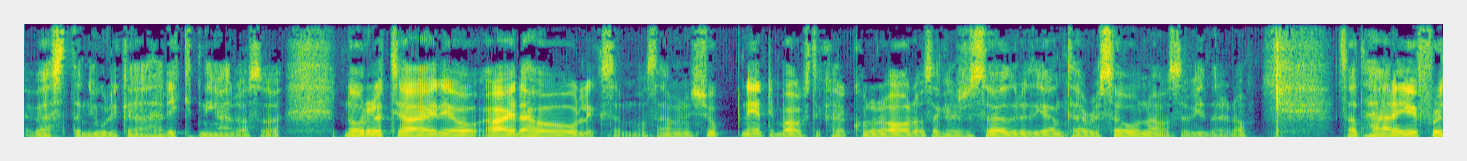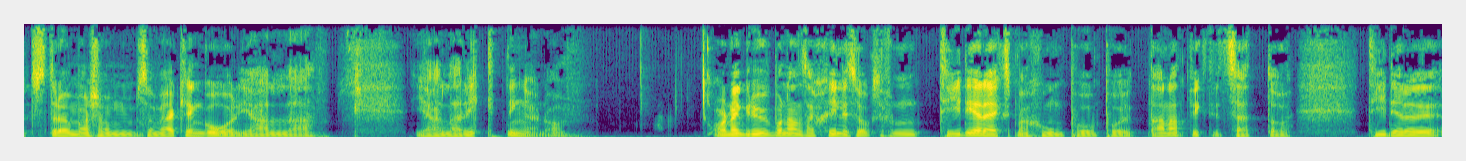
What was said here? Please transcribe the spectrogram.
västern i olika riktningar. Alltså norrut till Idaho, Idaho liksom och sen tjopp ner tillbaka till Colorado och sen kanske söderut igen till Arizona och så vidare då. Så att här är ju flyttströmmar som, som verkligen går i alla, i alla riktningar då. Och den här gruvbonanzan skiljer sig också från tidigare expansion på, på ett annat viktigt sätt. Och tidigare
